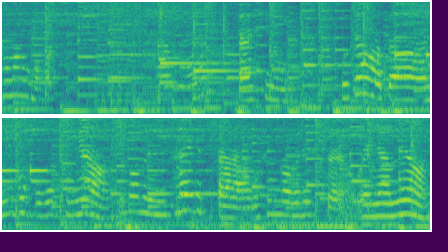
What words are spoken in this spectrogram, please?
편한 것 같아요. 다음은 나시입니다. 보자마자 안 입어보고 그냥 이거는 사야겠다라고 생각을 했어요. 왜냐면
